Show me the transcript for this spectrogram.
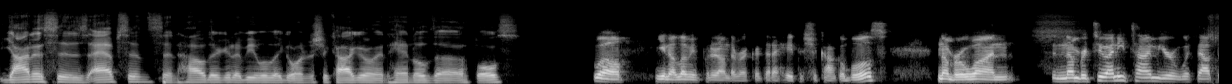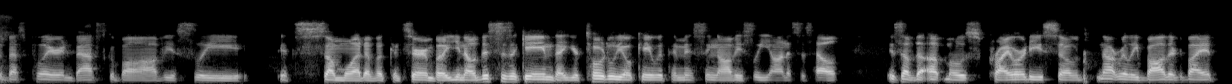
Giannis's absence and how they're going to be able to go into Chicago and handle the Bulls? Well, you know, let me put it on the record that I hate the Chicago Bulls. Number one, number two. Anytime you're without the best player in basketball, obviously it's somewhat of a concern. But you know, this is a game that you're totally okay with him missing. Obviously, Giannis's health is of the utmost priority. So not really bothered by it.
